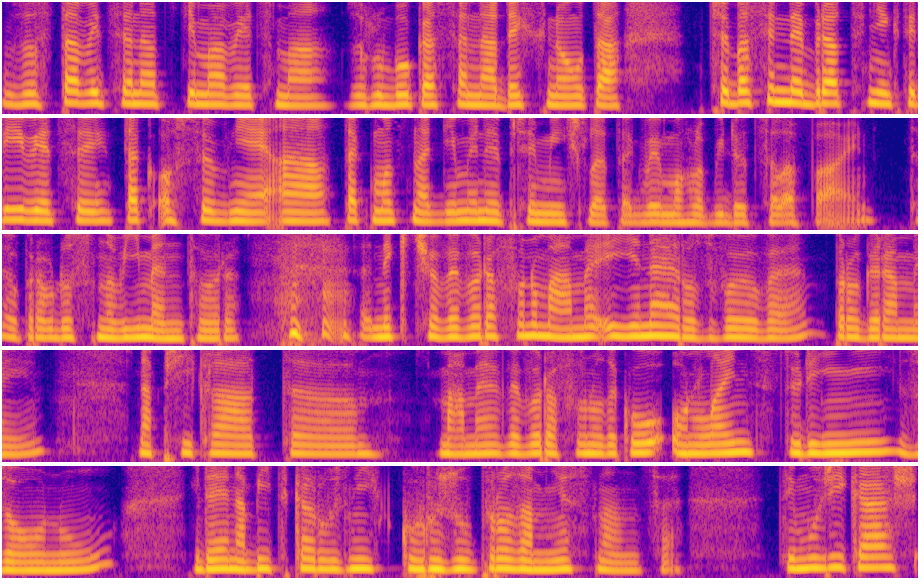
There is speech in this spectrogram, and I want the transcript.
zastavit se nad těma věcma, zhluboka se nadechnout a třeba si nebrat některé věci tak osobně a tak moc nad nimi nepřemýšlet, tak by mohlo být docela fajn. To je opravdu snový mentor. Nikčo, ve Vodafonu máme i jiné rozvojové programy. Například eh, máme ve Vodafonu takovou online studijní zónu, kde je nabídka různých kurzů pro zaměstnance. Ty mu říkáš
